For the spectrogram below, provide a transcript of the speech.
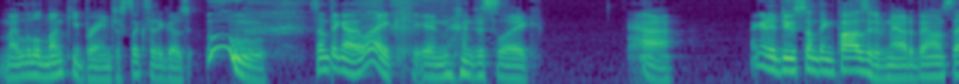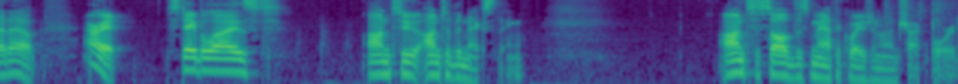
my little monkey brain just looks at it and goes ooh something i like and i'm just like ah I'm gonna do something positive now to balance that out. All right, stabilized. On to on to the next thing. On to solve this math equation on a chalkboard.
